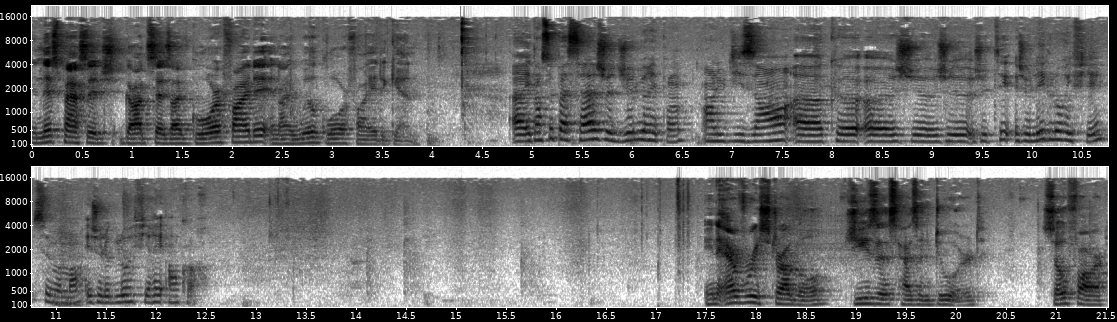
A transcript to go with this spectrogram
In this passage, God says, I've glorified it and I will glorify it again. Euh, et dans ce passage, Dieu lui répond en lui disant euh, que euh, je, je, je, je l'ai glorifié ce moment et je le glorifierai encore. In every struggle Jesus has endured so far,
